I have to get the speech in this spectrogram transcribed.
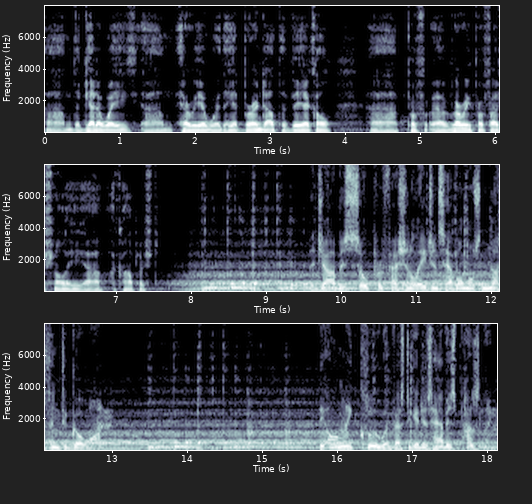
um, the getaway um, area where they had burned out the vehicle, uh, prof- uh, very professionally uh, accomplished. The job is so professional, agents have almost nothing to go on. The only clue investigators have is puzzling.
